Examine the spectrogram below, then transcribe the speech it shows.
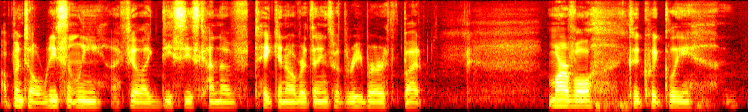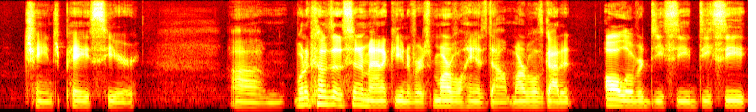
Up until recently, I feel like DC's kind of taken over things with Rebirth, but Marvel could quickly change pace here. Um, when it comes to the cinematic universe, Marvel hands down. Marvel's got it all over DC. DC,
